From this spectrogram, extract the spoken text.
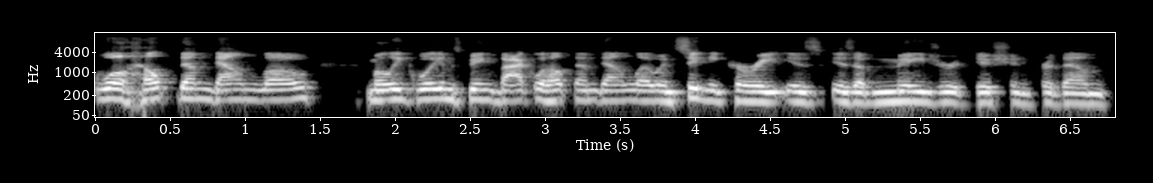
will help them down low. Malik Williams being back will help them down low, and Sydney Curry is is a major addition for them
